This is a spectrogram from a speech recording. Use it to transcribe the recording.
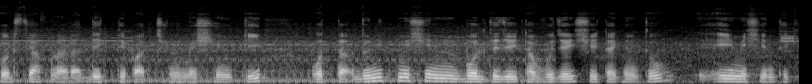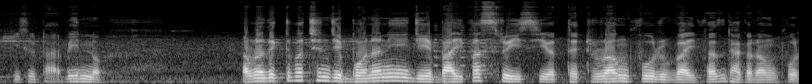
করছে। আপনারা দেখতে পাচ্ছেন মেশিনটি। অত্যাধুনিক মেশিন বলতে যেটা বোঝাই, সেটা কিন্তু এই মেশিন থেকে কিছুটা ভিন্ন। আপনারা দেখতে পাচ্ছেন যে বনানী যে বাইপাস রয়েছে, অর্থাৎ রংপুর বাইপাস, ঢাকা রংপুর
